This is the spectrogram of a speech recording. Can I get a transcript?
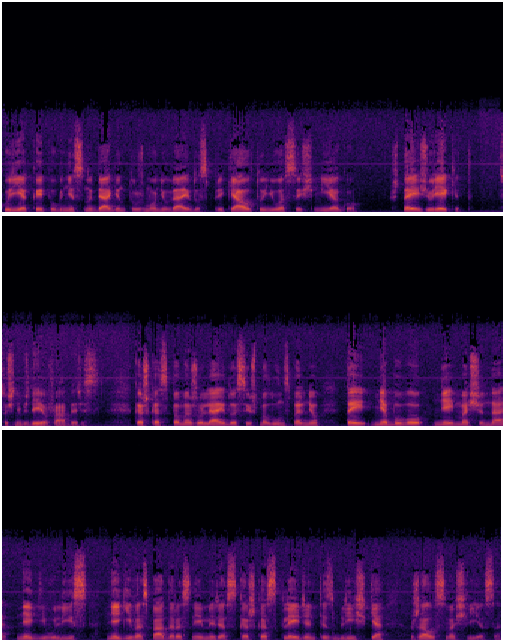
kurie kaip ugnis nudegintų žmonių veidus, prikeltų juos iš miego. Štai žiūrėkit, sušnipždėjo Faberis. Kažkas pamažu leidosi iš malūnsparnio, tai nebuvo nei mašina, nei gyvulys, nei gyvas padaras, nei miręs, kažkas kleidžiantis blyškę žalsvą šviesą.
